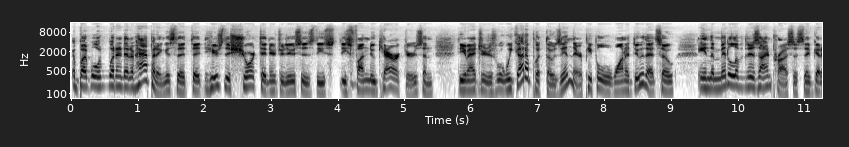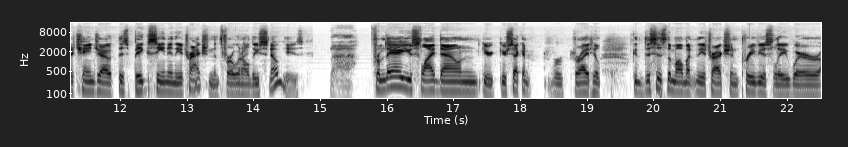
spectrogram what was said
but what ended up happening is that, that here's this short that introduces these these fun new characters, and the Imagineers, well, we got to put those in there. People will want to do that. So, in the middle of the design process, they've got to change out this big scene in the attraction and throw in all these snowgies. Ah. From there, you slide down your your second ride hill. This is the moment in the attraction previously where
